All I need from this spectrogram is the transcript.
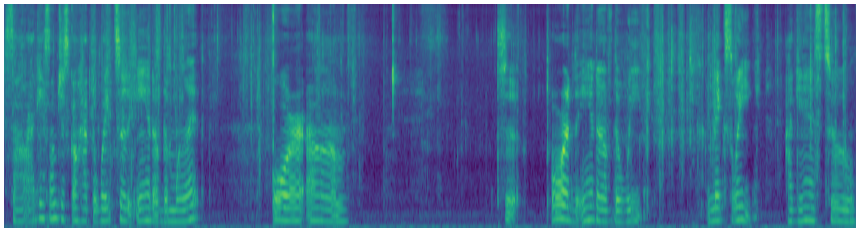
So I guess I'm just going to have to wait till the end of the month or um to or the end of the week next week I guess to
